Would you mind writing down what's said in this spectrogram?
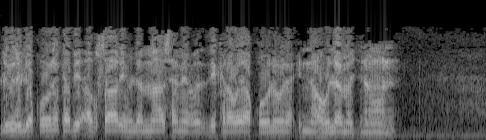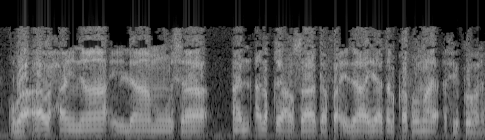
ليزلقونك بأبصارهم لما سمعوا الذكر ويقولون إنه لمجنون. وأوحينا إلى موسى أن ألق عصاك فإذا هي تلقف ما يأفكون.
